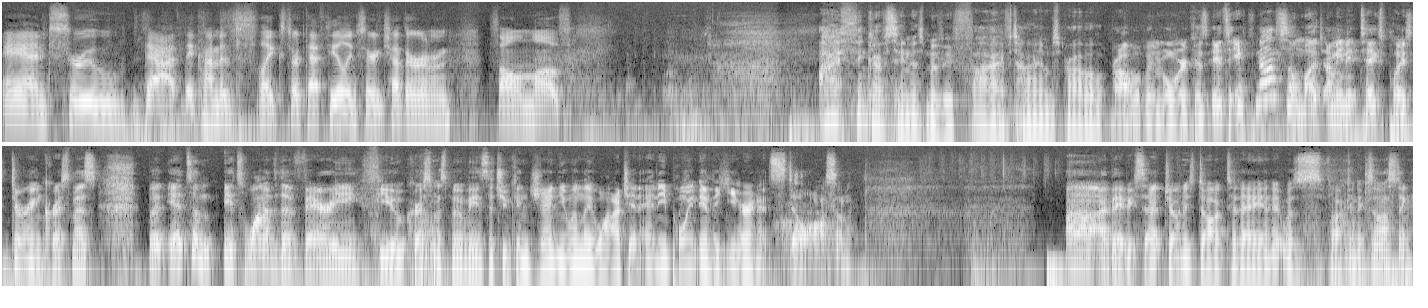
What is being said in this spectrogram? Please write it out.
and through that, they kind of like start that feelings for each other and fall in love. I think I've seen this movie five times, probably probably more, because it's it's not so much. I mean, it takes place during Christmas, but it's a it's one of the very few Christmas movies that you can genuinely watch at any point in the year, and it's still awesome. Uh, I babysat Joni's dog today, and it was fucking exhausting.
